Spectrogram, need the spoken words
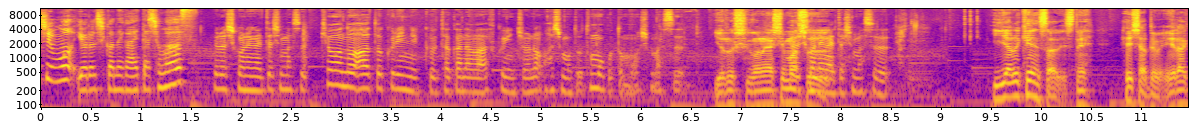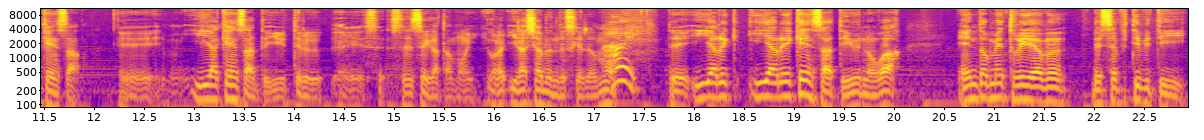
週もよろしくお願いいたします。よろしくお願いいたします。今日のアートクリニック高輪副院長の橋本智子と申します。よよろしくお願いします。ろしくお願いいたします。ER 検査ですね。弊社ではエラ検査、えー、ER 検査って言ってる、えーせ先生方もいいらっしゃるんですけれども、はい。で ER ERA 検査っていうのはエンドメトリアムレセプティビティ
